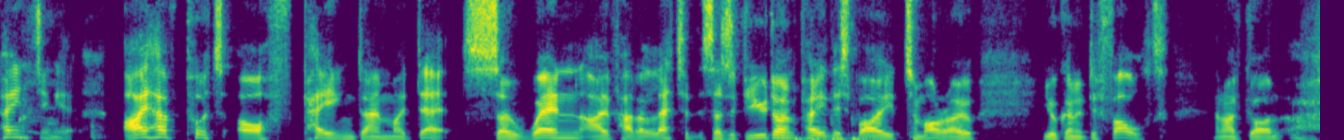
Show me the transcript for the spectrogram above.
painting it. I have put off paying down my debts. So when I've had a letter that says if you don't pay this by tomorrow, you're going to default. And I've gone, oh,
